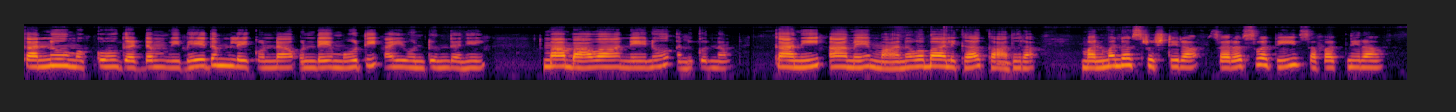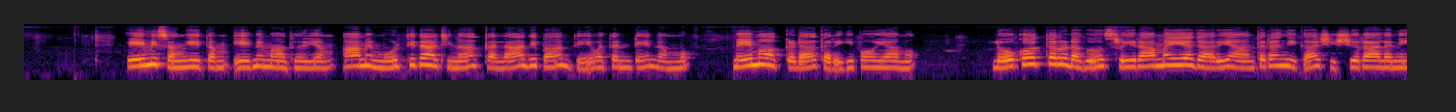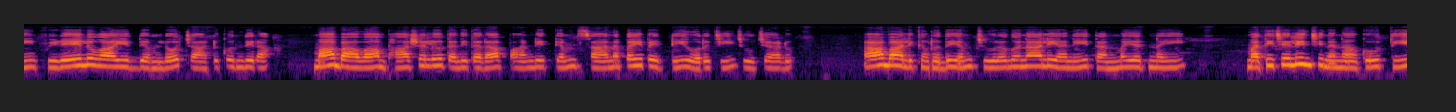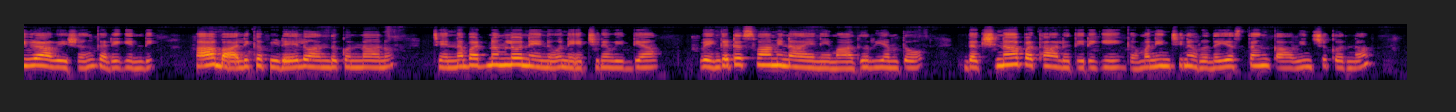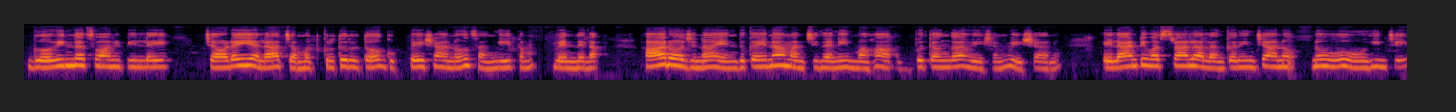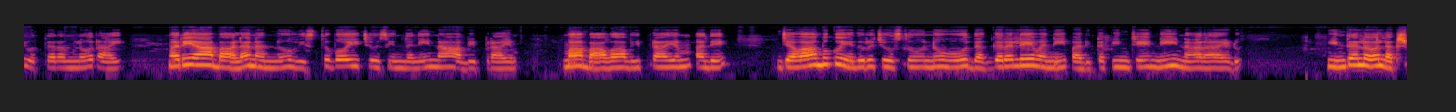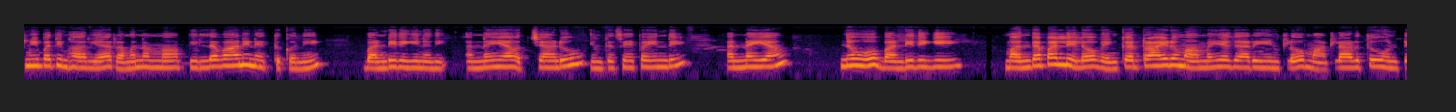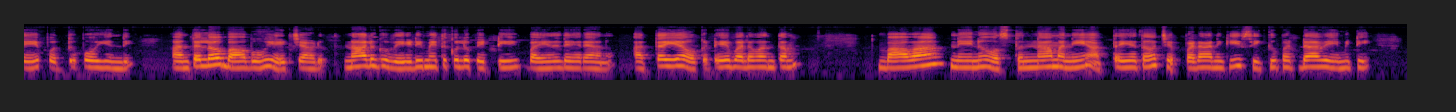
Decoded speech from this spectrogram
కన్ను ముక్కు గడ్డం విభేదం లేకుండా ఉండే మూర్తి అయి ఉంటుందని మా బావ నేను అనుకున్నాం. కానీ ఆమె మానవ బాలిక కాదురా. మన్మద సృష్టిరా. సరస్వతి సపత్నిరా. ఏమి సంగీతం ఏమి మాధుర్యం. ఆమె మూర్తి దాల్చిన కళాధిప దేవతంటే నమ్ము. మేము అక్కడ కరిగిపోయాము. లోకోత్తరుడగు శ్రీరామయ్య గారి ఆంతరంగిక శిష్యురాలని ఫిడేలు వాయిద్యంలో చాటుకుందిరా మా బావ భాషలు తదితర పాండిత్యం సానపై పెట్టి ఒరచి చూచాడు ఆ బాలిక హృదయం చూరగొనాలి అని తన్మయన్నయి మతి చెలించిన నాకు తీవ్ర ఆవేశం కలిగింది. ఆ బాలిక ఫిడేలు అందుకున్నాను. చెన్నపట్నంలో నేను నేర్చిన విద్య వెంకటస్వామి నాయని మాధుర్యంతో దక్షిణాపథాలు తిరిగి గమనించిన హృదయస్థం కావించుకున్న గోవిందస్వామి పిళ్ళై చౌడయ్యల చమత్కృతులతో గుప్పేశాను సంగీతం వెన్నెల. ఆ రోజున ఎందుకైనా మంచిదని మహా అద్భుతంగా వేషం వేశాను. ఎలాంటి వస్త్రాలు అలంకరించానో నువ్వు ఊహించి ఉత్తరంలో రాయి. మరి ఆ బాల నన్ను విస్తుబోయి చూసిందని నా అభిప్రాయం. మా బావ అభిప్రాయం అదే. జవాబుకు ఎదురు చూస్తూ నువ్వు దగ్గరలేవని పరితపించే నీ నారాయుడు. ఇంతలో లక్ష్మీపతి భార్య రమణమ్మ పిల్లవానినెత్తుకుని బండి దిగినది. అన్నయ్య వచ్చాడు. ఎంతసేపయింది? అన్నయ్య నువ్వు బండి దిగి మందపల్లిలో వెంకట్రాయుడు మామయ్యగారి ఇంట్లో మాట్లాడుతూ ఉంటే పొద్దుపోయింది. అంతలో బాబు ఏడ్చాడు. నాలుగు వేడి మెతుకులు పెట్టి బయలుదేరాను అత్తయ్య ఒకటే బలవంతం. బావా! నేను వస్తున్నామని అత్తయ్యతో చెప్పడానికి సిగ్గుపడ్డావేమిటి?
